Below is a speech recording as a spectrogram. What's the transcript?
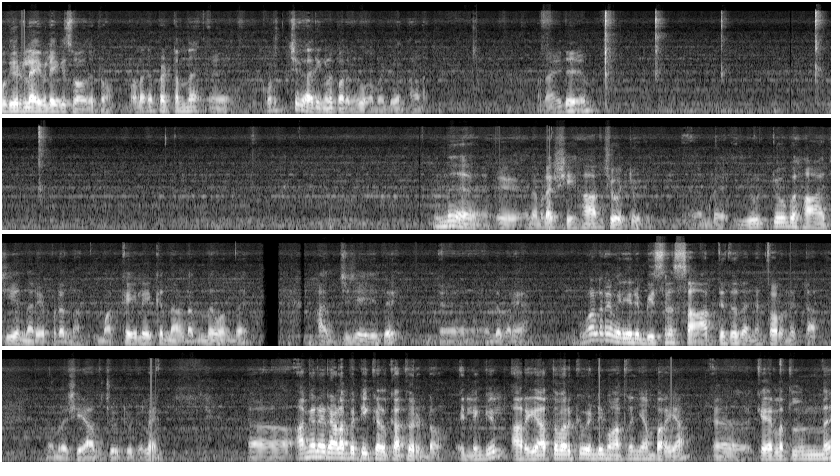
പുതിയൊരു ലൈവിലേക്ക് സ്വാഗതം വളരെ പെട്ടെന്ന് കുറച്ച് കാര്യങ്ങൾ പറഞ്ഞു പോകാൻ വേണ്ടി വന്നതാണ്. അതായത് ഇന്ന് നമ്മുടെ ഷിഹാബ് ചോറ്റൂർ നമ്മുടെ യൂട്യൂബ് ഹാജി എന്നറിയപ്പെടുന്ന മക്കയിലേക്ക് നടന്ന് വന്ന് ഹജ്ജ് ചെയ്ത് എന്താ പറയുക വളരെ വലിയൊരു ബിസിനസ് സാധ്യത തന്നെ തുറന്നിട്ട നമ്മുടെ ഷിഹാബ് ചോറ്റൂർ അല്ലേ? അങ്ങനെ ഒരാളെ പറ്റി കേൾക്കാത്തവരുണ്ടോ? ഇല്ലെങ്കിൽ അറിയാത്തവർക്ക് വേണ്ടി മാത്രം ഞാൻ പറയാം. കേരളത്തിൽ നിന്ന്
